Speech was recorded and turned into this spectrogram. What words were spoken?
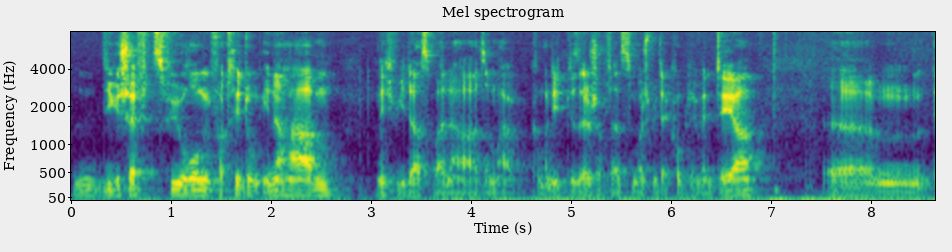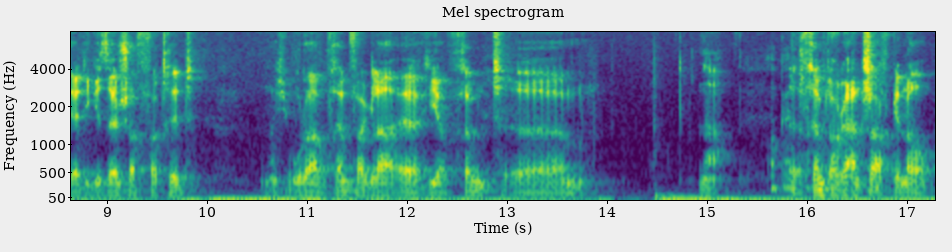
die Geschäftsführung, Vertretung innehaben, nicht wie das bei einer sagen wir, Kommanditgesellschaft, da ist zum Beispiel der Komplementär, ähm, der die Gesellschaft vertritt, nicht? oder Fremdvergleich, äh, hier Fremd, ähm, na, äh, Fremdorganschaft, genau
